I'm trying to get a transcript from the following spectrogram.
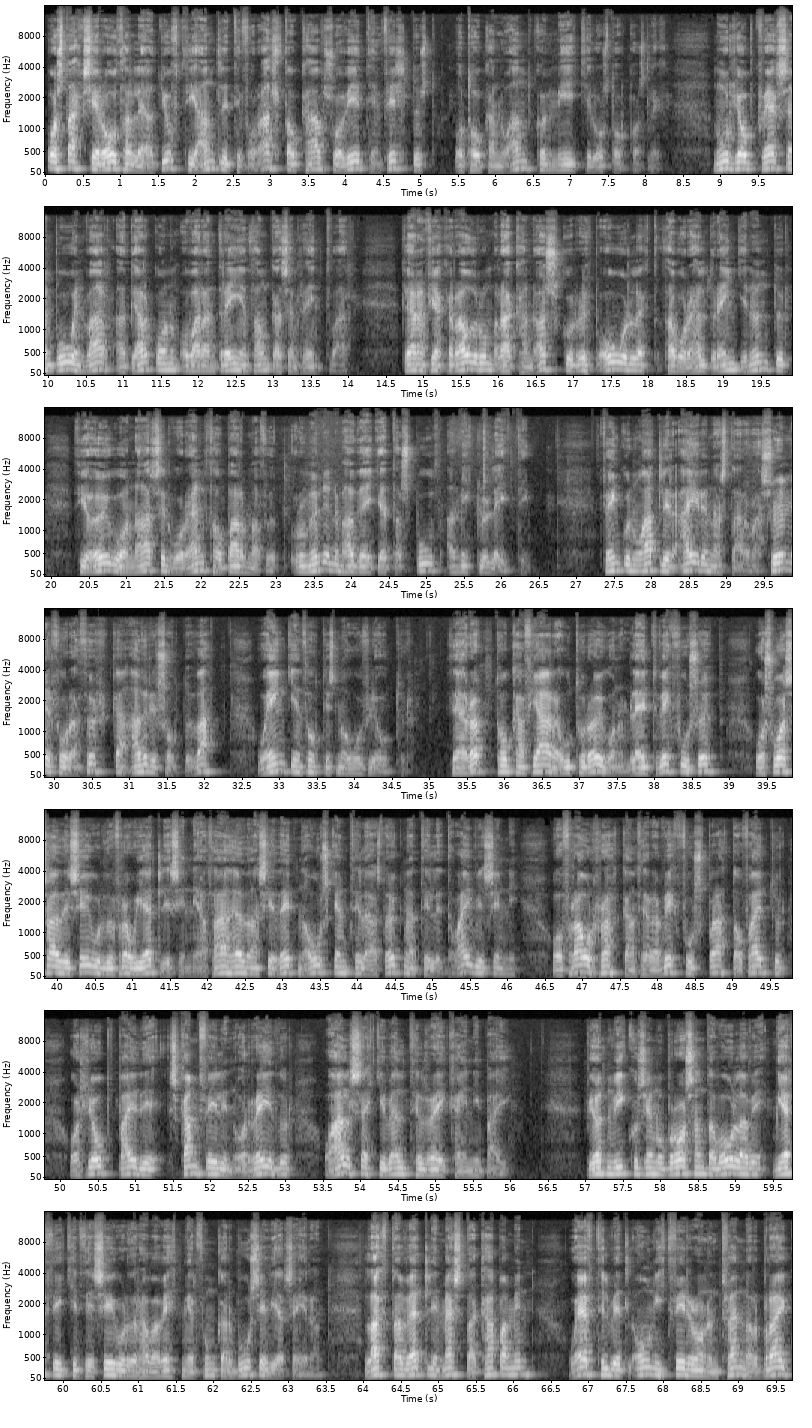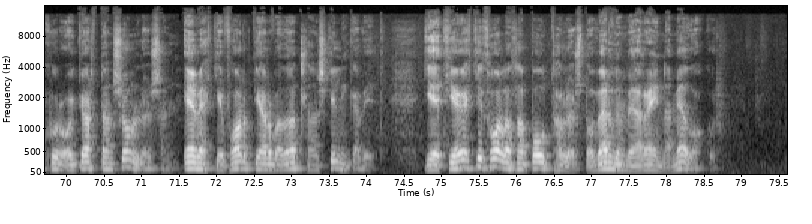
og stakk sér óþarlega djúft því andliti fór allt á kaf svo vitin fylltust og tók hann nú andköf mikil og stórkostleg. Nú hljóp hver sem búin var að bjargónum og var hann dregin þangað sem reynd var. Þegar hann fjekk ráðrum rak hann öskur upp óurlegt, það voru heldur engin undur því augu og nasir voru ennþá barmafull. Úr munninum hafði þeir geta spúð að miklu leiti. Fengu nú allir ærin að starfa, sömur fór að þurka, aðrir sóttu vatn og enginn þóttist nógu fljótur. Þegar öll tók að fjara út úr augunum, leitt Vigfús upp og svo saði Sigurður frá í elli sinni að það hefði hann séð einna óskemtilegast augnatillit á æfi sinni og frá hrökkan þegar Vigfús spratt á fætur og hljóp bæði skamfeilin og reyður og alls ekki vel til reyka inn í bæ. Björn víkur sér nú brosand af Ólafi, mér þykir því Sigurður hafa veikt mér þungar búsefjar, segir hann lagt af velli mesta kappa minn og ef til vill ónýtt fyrir honum tvennar brækur og gjört hann sjónlausan, ef ekki fordjarfað öll hans skilningavit. Get ég ekki þóla það bótalöst og verðum við að reyna með okkur.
